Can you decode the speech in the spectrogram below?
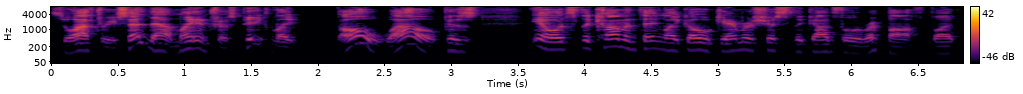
So after he said that, my interest peaked. Like, oh wow, because you know it's the common thing like, oh, Gamera's just the Godzilla ripoff, but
